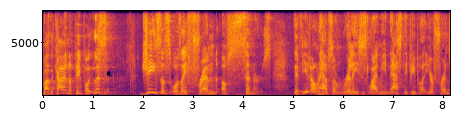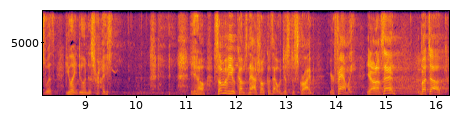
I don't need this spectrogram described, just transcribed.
by the kind of people. Listen, Jesus was a friend of sinners. If you don't have some really slimy, nasty people that you're friends with, you ain't doing this right. you know, some of you it comes natural because that would just describe your family. You know what I'm saying? But uh,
